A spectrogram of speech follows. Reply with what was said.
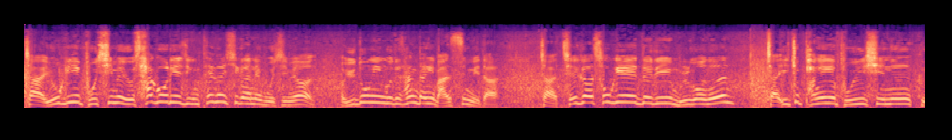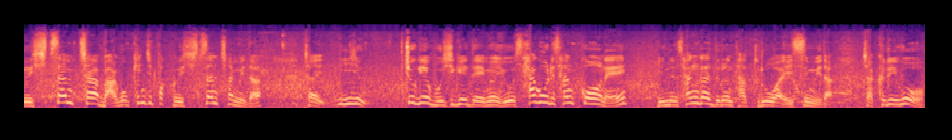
자, 여기 보시면 요 사거리에 지금 퇴근 시간에 보시면 어, 유동인구도 상당히 많습니다. 자, 제가 소개해드릴 물건은 자, 이쪽 방향에 보이시는 그 13차 마곡 킨즈파크 13차입니다. 자, 이쪽에 보시게 되면 요 사거리 상권에 있는 상가들은 다 들어와 있습니다. 자, 그리고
